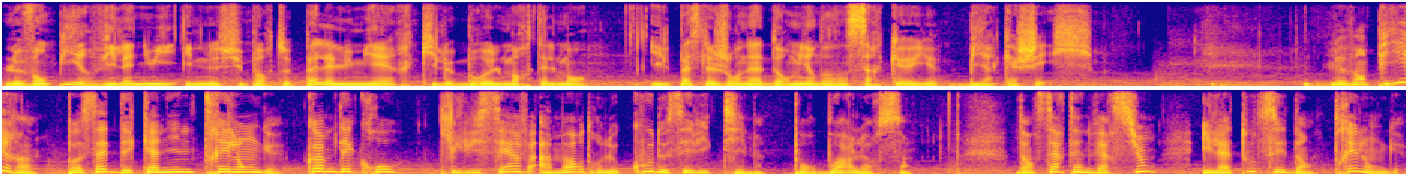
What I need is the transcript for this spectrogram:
Le vampire vit la nuit, il ne supporte pas la lumière qui le brûle mortellement. Il passe la journée à dormir dans un cercueil bien caché. Le vampire possède des canines très longues, comme des crocs, qui lui servent à mordre le cou de ses victimes pour boire leur sang. Dans certaines versions, il a toutes ses dents très longues.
